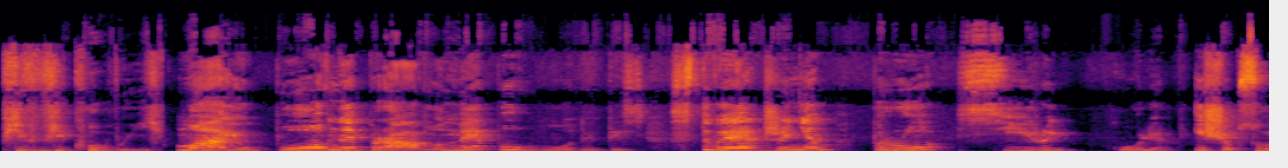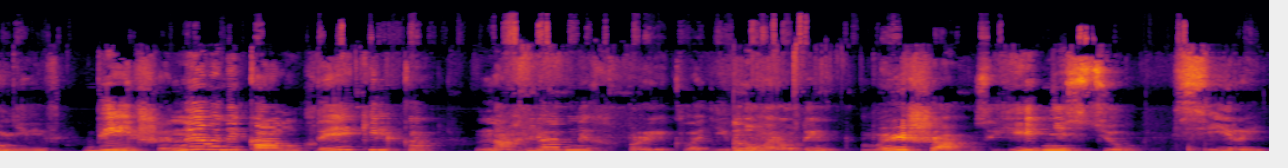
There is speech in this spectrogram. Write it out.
Піввіковий. Маю повне право не погодитись з твердженням про сірий колір. І щоб сумнівів більше не виникало, декілька наглядних прикладів. Номер один миша з гідністю. Сірий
